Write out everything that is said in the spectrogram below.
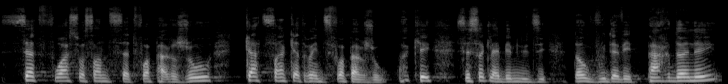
7 fois 77 fois par jour, 490 fois par jour. OK? C'est ça que la Bible nous dit. Donc, vous devez pardonner,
